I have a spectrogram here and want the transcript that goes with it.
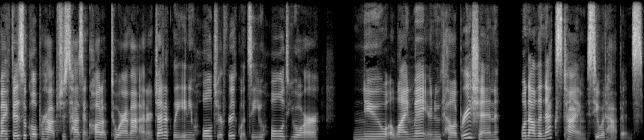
my physical perhaps just hasn't caught up to where I'm at energetically, and you hold your frequency, you hold your new alignment, your new calibration, well, now the next time, see what happens.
